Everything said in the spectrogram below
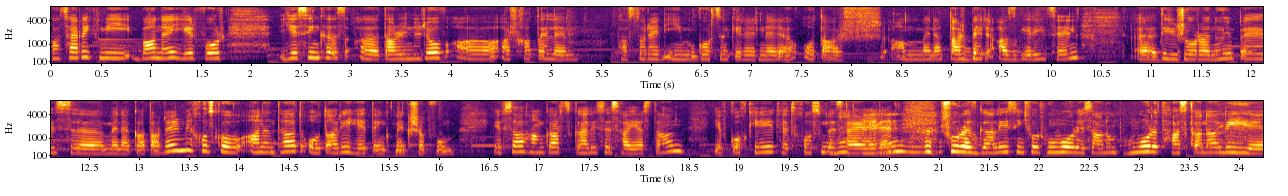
բացառիկ մի բան է, երբ որ ես ինքս տարիներով աշխատել եմ փաստորեն իմ գործընկերները օտար ամենատարբեր ազգերից են դիրիժորը նույնպես մենակատարներ մի խոսքով անընդհատ օտարի հետ ենք մենք շփվում եւ սա հանկարծ գալիս ես Հայաստան եւ կողքինիդ հետ խոսում ես հայերեն շուր ես գալիս ինչ որ հումոր ես անում հումորդ հասկանալի է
